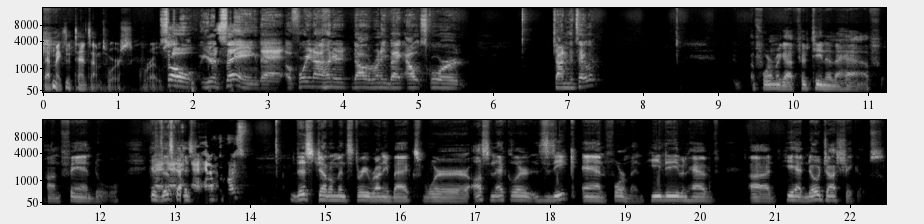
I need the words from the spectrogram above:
That makes it ten times worse. Gross. So you're saying that a forty nine hundred dollar running back outscored Jonathan Taylor? Foreman got 15 and a half on FanDuel. Because this at, guy's at half the price. this gentleman's three running backs were Austin Ekeler, Zeke, and Foreman. He didn't even have uh he had no Josh Jacobs.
